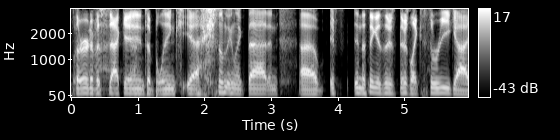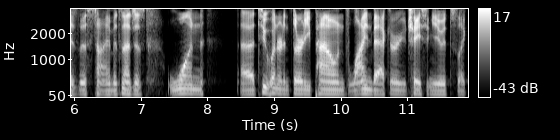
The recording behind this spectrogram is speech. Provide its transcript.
third of a second to blink. Yeah something like that. And uh if and the thing is there's there's like three guys this time. It's not just one uh 230 pound linebacker you're chasing you. It's like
